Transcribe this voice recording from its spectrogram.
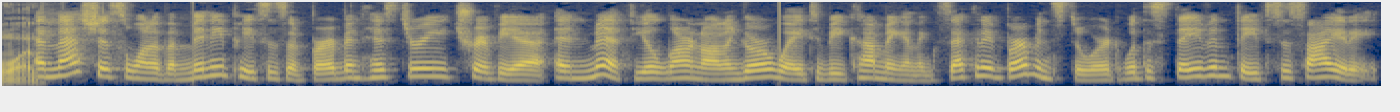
One. And that's just one of the many pieces of bourbon history, trivia, and myth you'll learn on your way to becoming an executive bourbon steward with the Stave and Thief Society.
